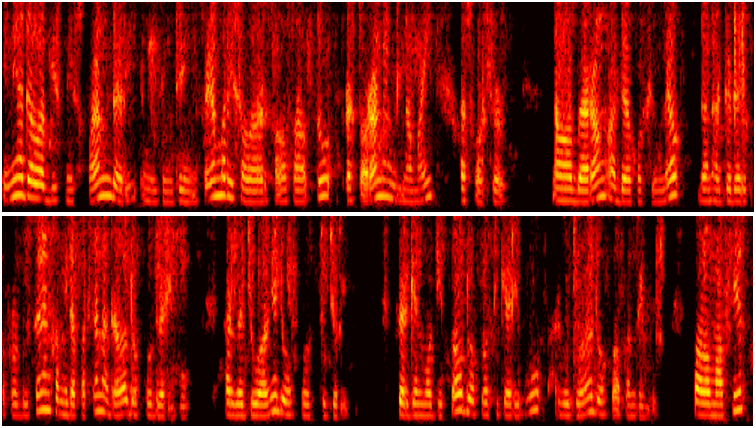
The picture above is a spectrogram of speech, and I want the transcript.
Ini adalah bisnis plan dari Amazing Drink. Saya mereseller salah satu restoran yang dinamai As for Sure. Nama barang ada coffee milk dan harga dari produsen yang kami dapatkan adalah 22.000. Harga jualnya 27.000. Virgin Mojito 23.000, harga jualnya 28.000. Paloma Fizz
